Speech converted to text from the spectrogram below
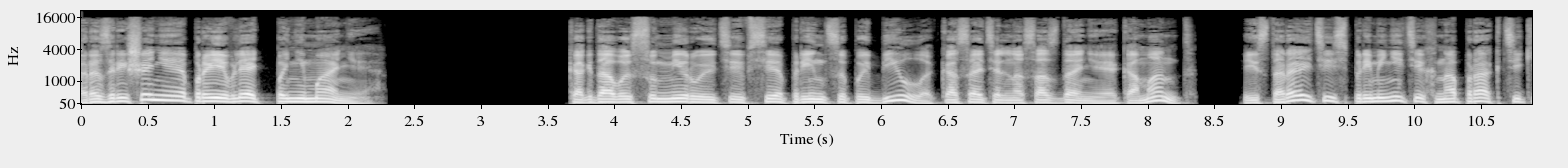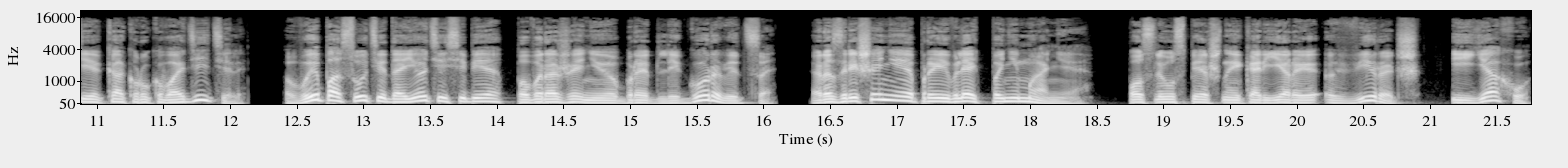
Разрешение проявлять понимание. Когда вы суммируете все принципы Билла касательно создания команд и стараетесь применить их на практике как руководитель, вы, по сути, даете себе, по выражению Брэдли Горовица, разрешение проявлять понимание. После успешной карьеры в Virage и Yahoo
